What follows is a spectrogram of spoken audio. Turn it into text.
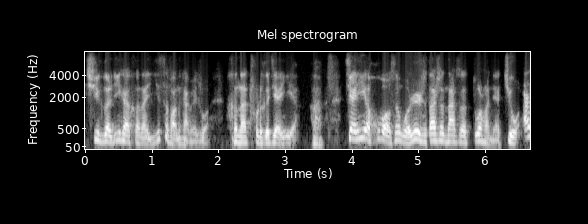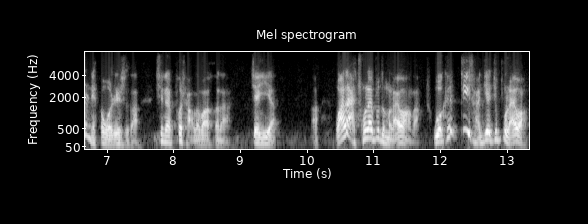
七哥离开河南一次房地产没做，河南出了个建业啊，建业胡宝森，我认识他是那是多少年？九二年我认识他，现在破产了吧？河南建业啊，我俩从来不怎么来往的，我跟地产界就不来往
